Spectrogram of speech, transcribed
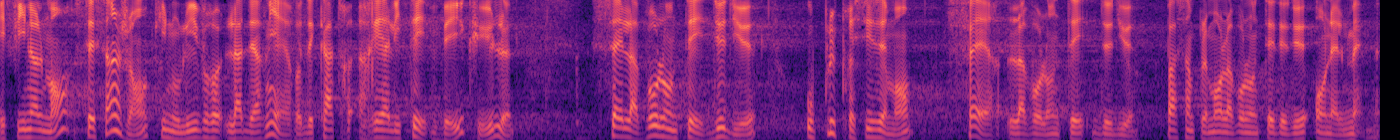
Et finalement, c'est Saint Jean qui nous livre la dernière des quatre réalités véhicules. C'est la volonté de Dieu, ou plus précisément, faire la volonté de Dieu, pas simplement la volonté de Dieu en elle-même.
